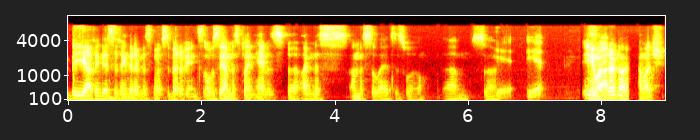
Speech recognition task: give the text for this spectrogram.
But yeah, I think that's the thing that I miss most about events. Obviously, I miss playing hammers, but I miss I miss the lads as well. Um, so Yeah, yeah. anyway, I don't know how much.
